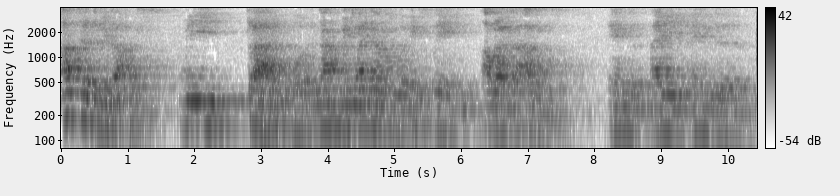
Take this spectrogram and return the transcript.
after the metaphors, we try, or now we try now to explain our arguments. And I, I leave the,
